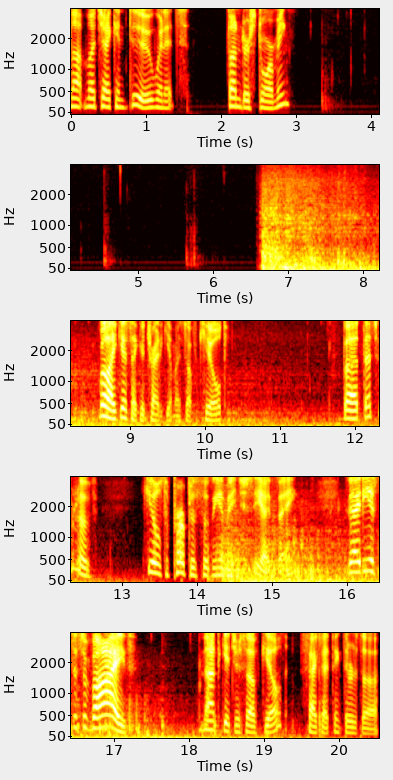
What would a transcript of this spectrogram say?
not much I can do when it's thunderstorming. Well, I guess I could try to get myself killed. But that sort of kills the purpose of the MHC, I think. The idea is to survive, not to get yourself killed. In fact, I think there's a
